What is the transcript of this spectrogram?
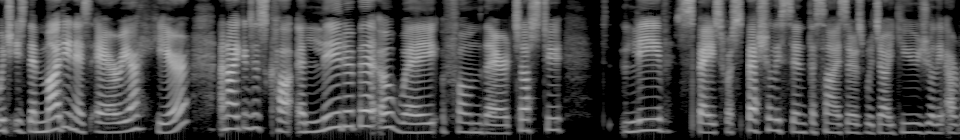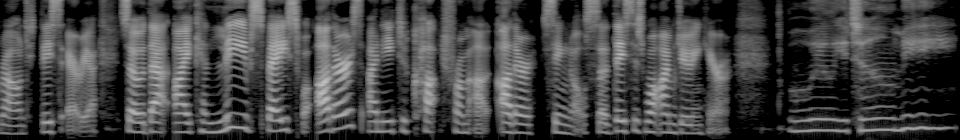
which is the muddiness area here. And I can just cut a little bit away from there just to leave space for specially synthesizers, which are usually around this area. So that I can leave space for others, I need to cut from other signals. So this is what I'm doing here. Will you tell me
